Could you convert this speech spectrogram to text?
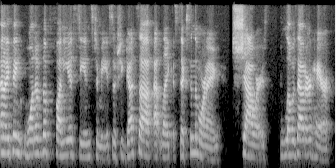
and i think one of the funniest scenes to me so she gets up at like six in the morning showers blows out her hair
